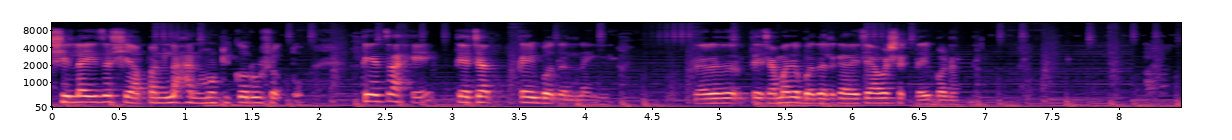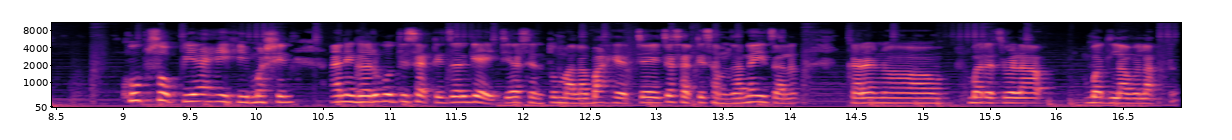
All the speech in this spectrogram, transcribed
शिलाई जशी आपण लहान मोठी करू शकतो तेच आहे. त्याच्यात काही बदल नाही आहे तर त्याच्यामध्ये बदल करायची आवश्यकताही पडत नाही. खूप सोपी आहे ही मशीन आणि घरगुतीसाठी जर घ्यायची असेल तुम्हाला बाहेरच्या याच्यासाठी समजा नाही चालत कारण बऱ्याच वेळा बदलावं लागतं.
